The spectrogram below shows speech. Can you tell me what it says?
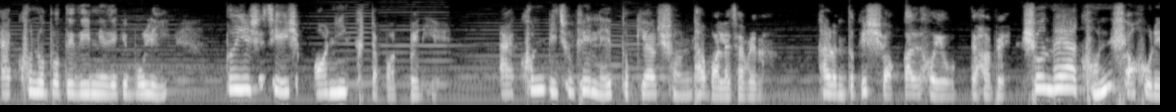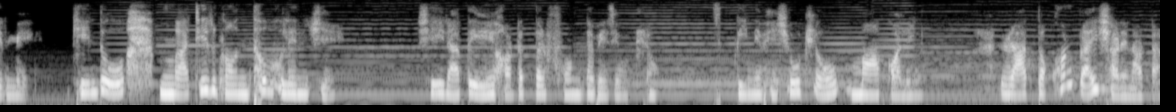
এখনও প্রতিদিন নিজেকে বলি, তুই এসেছিস অনেকটা পথ পেরিয়ে। এখন পিছু ফেলে তোকে আর সন্ধ্যা বলা যাবে না। কারণ তোকে সকাল হয়ে উঠতে হবে? সন্ধ্যা এখন শহরের মেয়ে কিন্তু মাটির গন্ধ ভোলেন সে। সেই রাতে হঠাৎ তার ফোনটা বেজে উঠল। স্ক্রিনে ভেসে উঠল, মা কলিং। রাত তখন প্রায় সাড়ে নটা।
